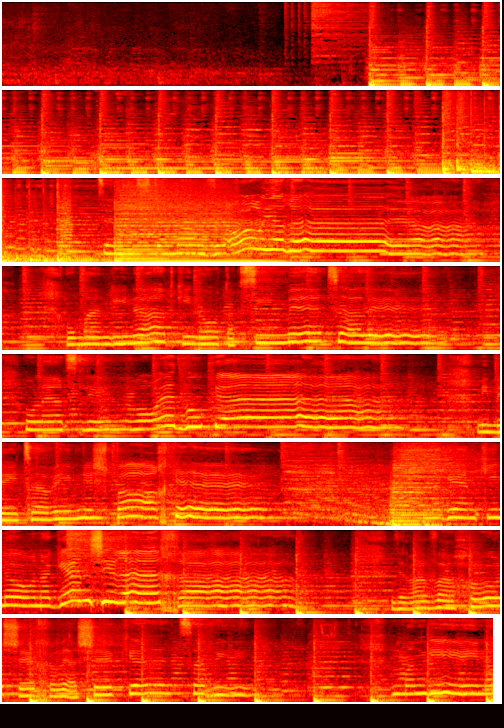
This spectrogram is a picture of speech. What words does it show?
תקסים מצלם ולהצליל רועד בוקע ממיתרים נשפך כאב נגן כינור נגן שיריך. ורב החושך והשקט סביב. מנגינותיך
